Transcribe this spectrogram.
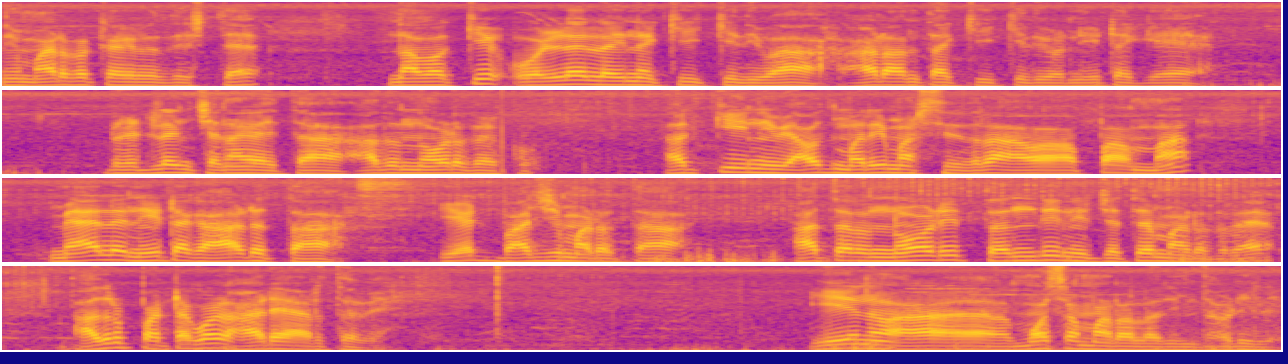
ನೀವು ಮಾಡಬೇಕಾಗಿರೋದು ಇಷ್ಟೇ. ನಾವು ಅಕ್ಕಿ ಒಳ್ಳೆ ಲೈನ್ ಅಕ್ಕಿ ಇಕ್ಕಿದ್ದೀವ ಆಡೋ ಅಂತ ಅಕ್ಕಿ ಇಕ್ಕಿದ್ದೀವ ನೀಟಾಗಿ. ಬ್ರೆಡ್ ಲೈನ್ ಚೆನ್ನಾಗೈತಾ ಅದನ್ನು ನೋಡಬೇಕು. ಅಕ್ಕಿ ನೀವು ಯಾವ್ದು ಮರಿ ಮಾಡಿಸಿದ್ರ, ಆ ಅಪ್ಪ, ಅಮ್ಮ ಮೇಲೆ ನೀಟಾಗಿ ಆಡುತ್ತಾ? ಏಟ್ ಬಾಜಿ ಮಾಡುತ್ತಾ? ಆ ಥರ ನೋಡಿ ತಂದು ನೀವು ಜೊತೆ ಮಾಡಿದ್ರೆ ಅದ್ರ ಪಟ್ಟಗಳು ಆಡೇ ಆಡ್ತವೆ ಏನು ಮೋಸ ಮಾಡಲ್ಲ ನಿಮ್ಮ ದೌಡಿಲಿ.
